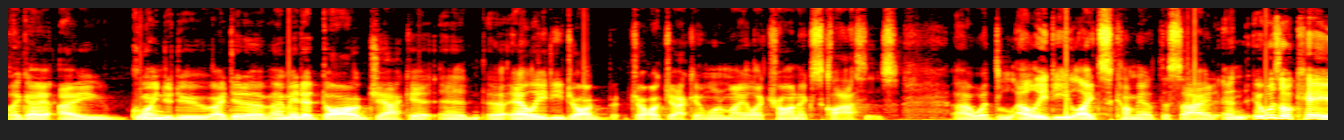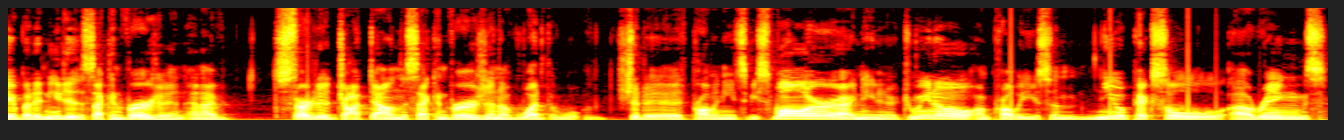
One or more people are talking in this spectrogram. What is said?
like I, I going to do I did a I made a dog jacket and uh, LED dog dog jacket in one of my electronics classes uh, with LED lights coming out the side. And it was okay but it needed a second version and I've started to jot down the second version of what should it probably needs to be smaller I need an Arduino I'm probably use some NeoPixel uh, rings.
